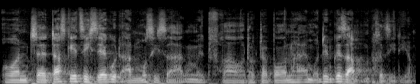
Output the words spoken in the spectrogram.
Und äh, das geht sich sehr gut an, muss ich sagen, mit Frau Dr. Bornheim und dem gesamten Präsidium.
